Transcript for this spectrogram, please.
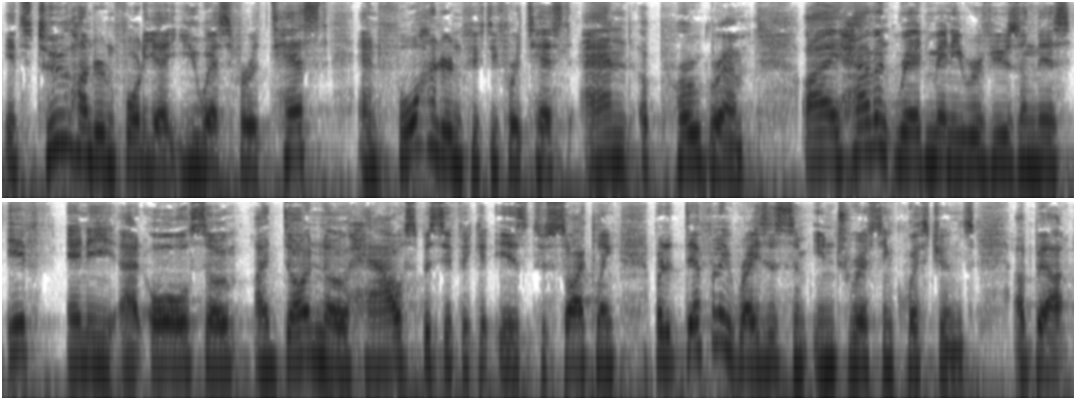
It's 248 US for a test and 450 for a test and a program. I haven't read many reviews on this, if any at all, so I don't know how specific it is to cycling, but it definitely raises some interesting questions about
